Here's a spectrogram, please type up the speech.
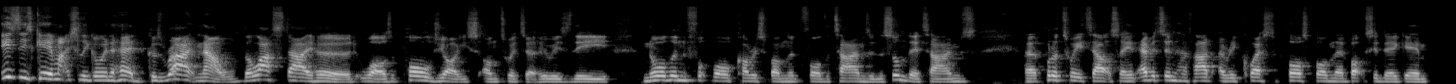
Is this game actually going ahead? Because right now, the last I heard was Paul Joyce on Twitter, who is the Northern football correspondent for the Times and the Sunday Times, uh, put a tweet out saying Everton have had a request to postpone their Boxing Day game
